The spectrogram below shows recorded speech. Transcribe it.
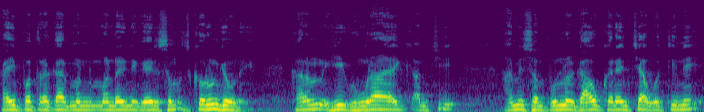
काही पत्रकार मं मंडळींनी गैरसमज करून घेऊ नये. कारण ही घुंगराळ एक आमची आम्ही संपूर्ण गावकऱ्यांच्या वतीने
